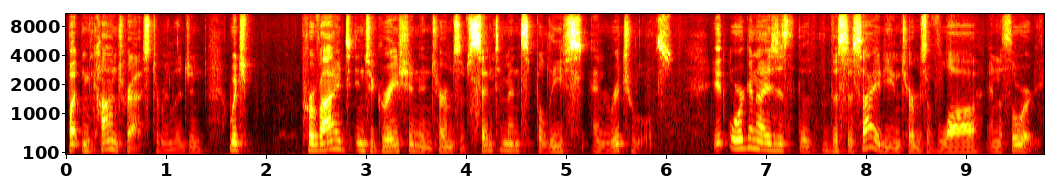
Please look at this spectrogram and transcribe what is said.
But in contrast to religion, which provides integration in terms of sentiments, beliefs, and rituals, it organizes the, the society in terms of law and authority.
